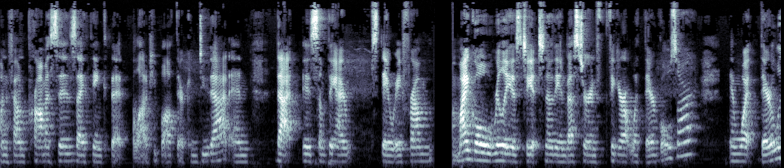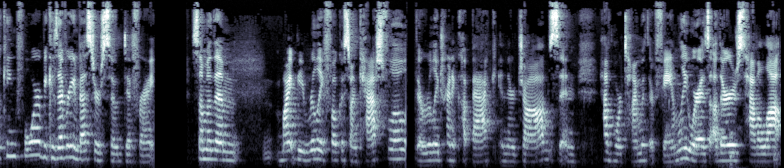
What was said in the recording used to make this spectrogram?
unfound promises. I think that a lot of people out there can do that. And that is something I stay away from. My goal really is to get to know the investor and figure out what their goals are and what they're looking for because every investor is so different. Some of them might be really focused on cash flow. They're really trying to cut back in their jobs and have more time with their family, whereas others have a lot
